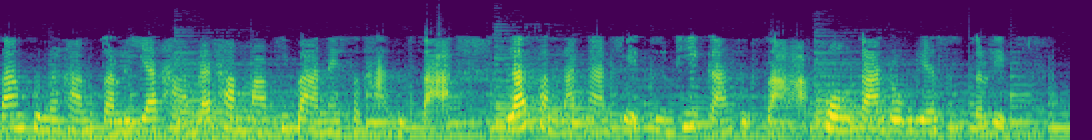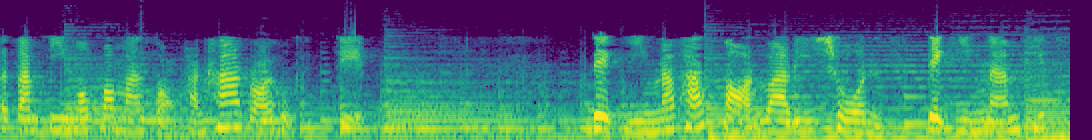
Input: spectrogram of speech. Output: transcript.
สร้างคุณธรรมจริยธรรมและธรรมาภิบาลในสถานศึกษา และสำนักงานเขตพื้นที่การศึกษา โครงการโรงเรียนสุจริต ประจำปีงบประมาณ 2567เด็กหญิงนภัสสรวารีชน เด็กหญิงน้ำทิพย์แส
